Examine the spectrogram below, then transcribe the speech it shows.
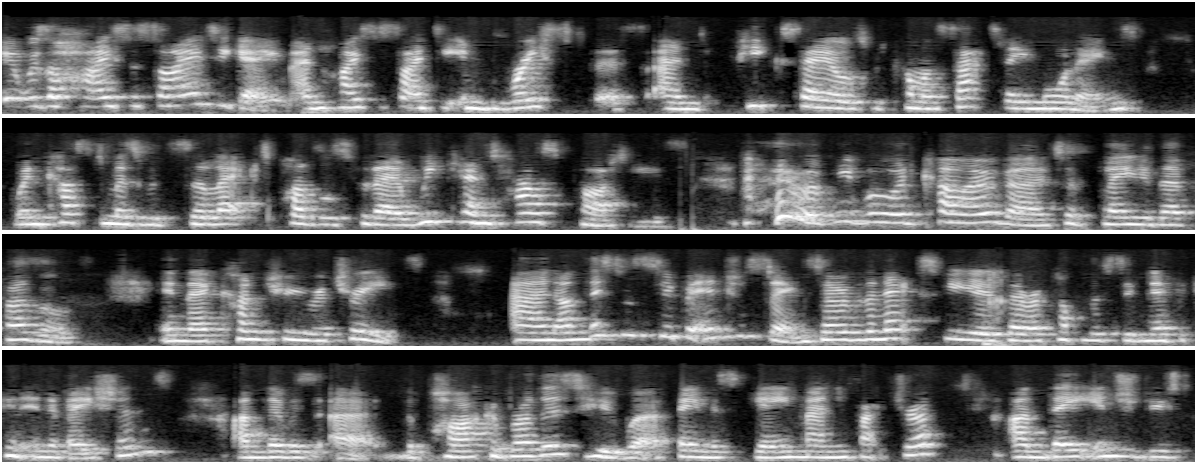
It was a high society game, and high society embraced this. And peak sales would come on Saturday mornings when customers would select puzzles for their weekend house parties, where people would come over to play with their puzzles in their country retreats. And um, this was super interesting. So over the next few years, there were a couple of significant innovations. Um, there was uh, the Parker brothers, who were a famous game manufacturer. Um, they introduced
